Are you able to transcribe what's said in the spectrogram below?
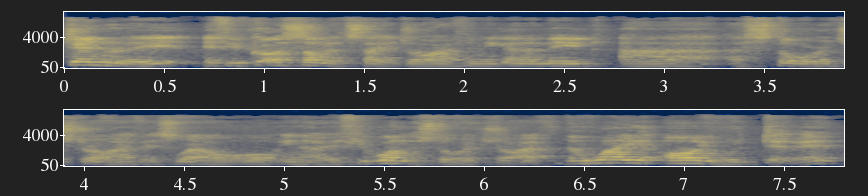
generally, if you've got a solid state drive, then you're going to need uh, a storage drive as well, or you know, if you want a storage drive, the way I would do it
